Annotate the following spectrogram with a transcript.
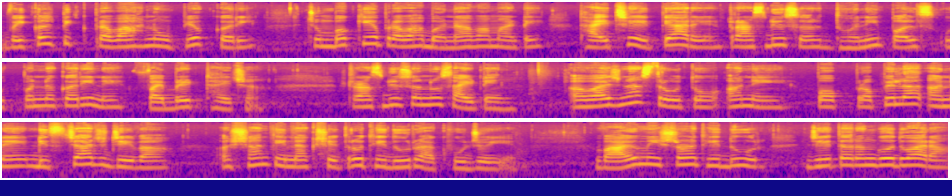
વૈકલ્પિક પ્રવાહનો ઉપયોગ કરી ચુંબકીય પ્રવાહ બનાવવા માટે થાય છે ત્યારે ટ્રાન્સડ્યુસર ધ્વનિ પલ્સ ઉત્પન્ન કરીને વાઇબ્રેટ થાય છે. ટ્રાન્સડ્યુસરનું સાઇટિંગ, અવાજના સ્ત્રોતો અને પ્રોપ્યુલર અને ડિસ્ચાર્જ જેવા અશાંતિના ક્ષેત્રોથી દૂર રાખવું જોઈએ. વાયુ મિશ્રણથી દૂર, જે તરંગો દ્વારા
